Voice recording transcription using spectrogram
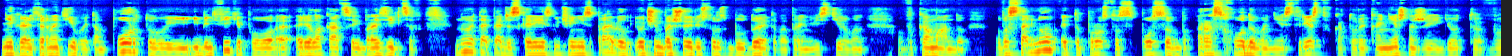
некой альтернативой там Порту и, и Бенфике по э, релокации бразильцев. Но это, опять же, скорее исключение из правил, и очень большой ресурс был до этого проинвестирован в команду. В остальном это просто способ расходования средств, который, конечно же, идет в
